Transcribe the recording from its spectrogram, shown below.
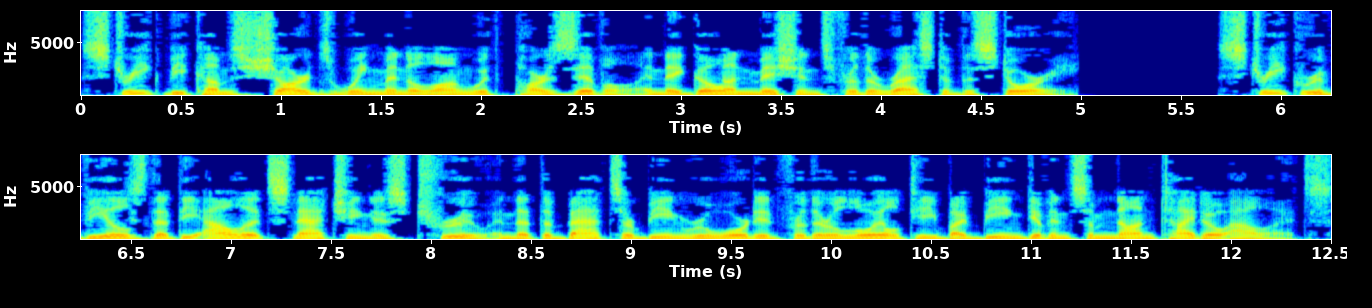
Streak becomes Shard's wingman along with Parzival and they go on missions for the rest of the story. Streak reveals that the owlet snatching is true and that the bats are being rewarded for their loyalty by being given some non-Tyto owlets.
